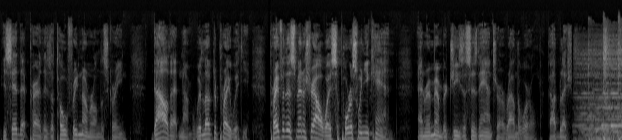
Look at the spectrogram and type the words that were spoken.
If you said that prayer, there's a toll free number on the screen. Dial that number. We'd love to pray with you. Pray for this ministry always. Support us when you can. And remember, Jesus is the answer around the world. God bless you.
